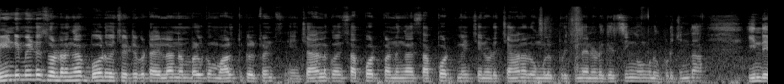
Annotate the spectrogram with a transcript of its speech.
மீண்டும் மீண்டும் சொல்கிறேங்க போர்டு வச்சு வெற்றிப்பட்ட எல்லா நண்பர்களுக்கும் வாழ்த்துக்கள் ஃப்ரெண்ட்ஸ் என் சேனலுக்கு கொஞ்சம் சப்போர்ட் பண்ணுங்கள் சப்போர்ட் மீன்ஸ் என்னோட சேனல் உங்களுக்கு பிடிச்சிருந்தா என்னோட கெஸ்டிங் உங்களுக்கு பிடிச்சிருந்தா இந்த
